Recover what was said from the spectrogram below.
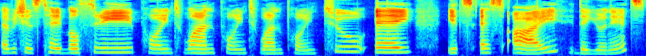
uh, which is table 3.1.1.2a, it's SI, the units,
